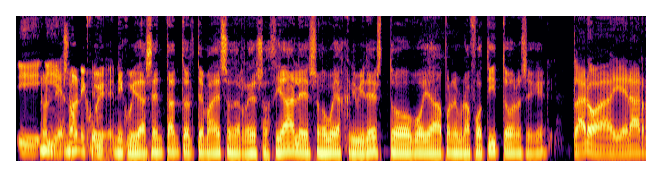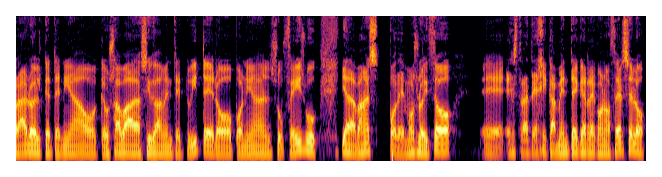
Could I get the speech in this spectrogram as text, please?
Y, No, y eso, no, ni, cui- ni cuidasen tanto el tema de eso de redes sociales, o voy a escribir esto, voy a poner una fotito, no sé qué. Claro, ahí era raro el que tenía o que usaba asiduamente Twitter o ponía en su Facebook. Y además, Podemos lo hizo eh, estratégicamente, hay que reconocérselo.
